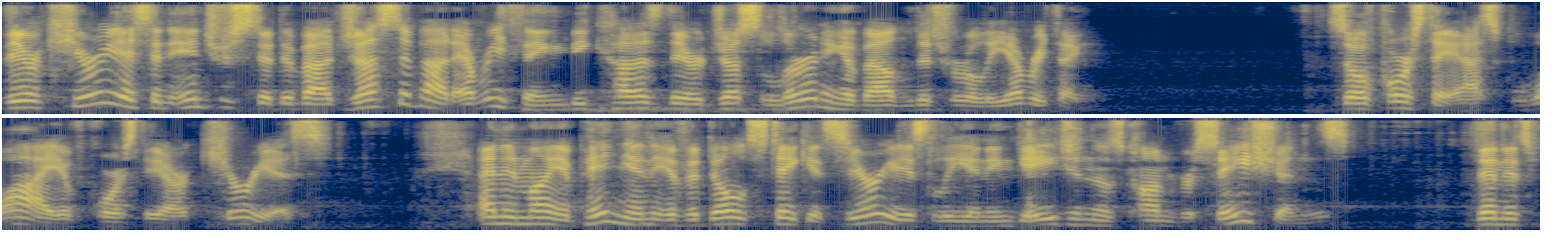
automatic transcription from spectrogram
They're curious and interested about just about everything because they're just learning about literally everything. So, of course, they ask why. Of course, they are curious. And in my opinion, if adults take it seriously and engage in those conversations, then it's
